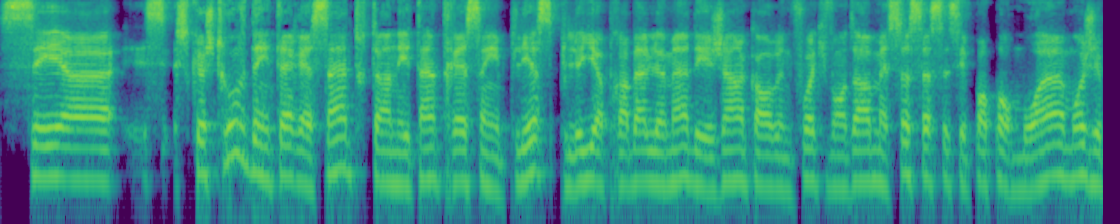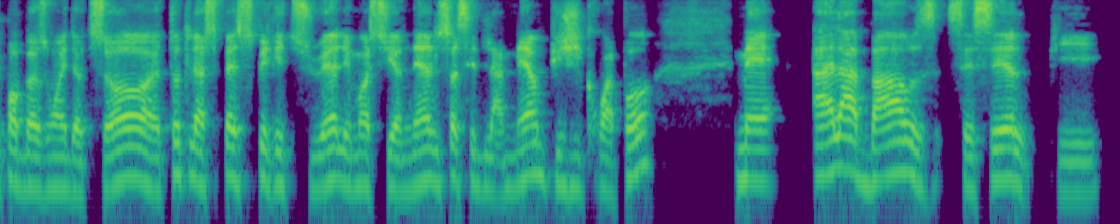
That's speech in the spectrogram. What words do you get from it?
C'est euh, ce que je trouve d'intéressant tout en étant très simpliste. Puis là, il y a probablement des gens, encore une fois, qui vont dire ah, mais ça, ça, ça c'est pas pour moi. Moi, j'ai pas besoin de ça. Euh, tout l'aspect spirituel, émotionnel, ça, c'est de la merde, puis j'y crois pas. Mais à la base, Cécile, puis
